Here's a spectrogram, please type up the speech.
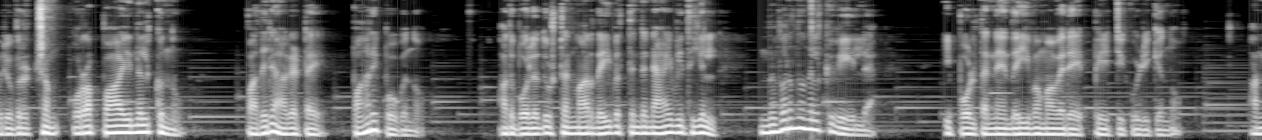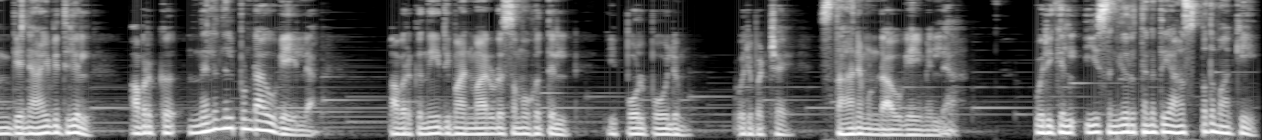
ഒരു വൃക്ഷം ഉറപ്പായി നിൽക്കുന്നു. പതിരാകട്ടെ പാറിപ്പോകുന്നു. അതുപോലെ ദുഷ്ടന്മാർ ദൈവത്തിന്റെ ന്യായവിധിയിൽ നിവർന്നു നിൽക്കുകയില്ല. ഇപ്പോൾ തന്നെ ദൈവം അവരെ പേറ്റിക്കൊഴിക്കുന്നു. അന്ത്യന്യായവിധിയിൽ അവർക്ക് നിലനിൽപ്പുണ്ടാവുകയില്ല. അവർക്ക് നീതിമാന്മാരുടെ സമൂഹത്തിൽ ഇപ്പോൾ പോലും ഒരുപക്ഷെ സ്ഥാനമുണ്ടാവുകയുമില്ല. ഒരിക്കൽ ഈ സങ്കീർത്തനത്തെ ആസ്പദമാക്കി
